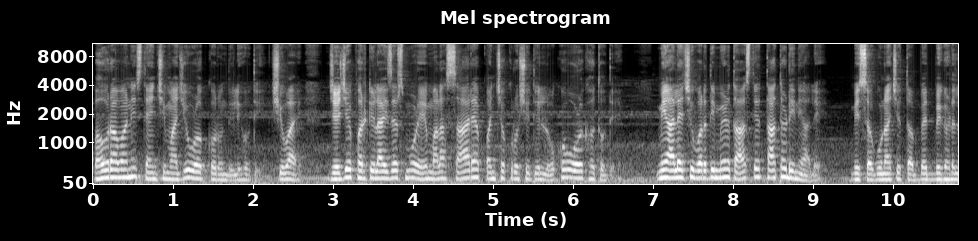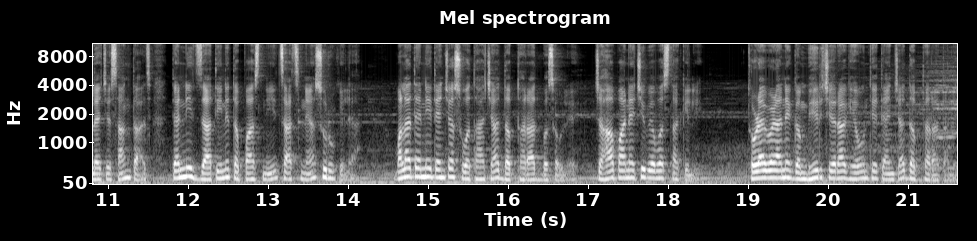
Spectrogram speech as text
भाऊरावांनीच त्यांची माझी ओळख करून दिली होती. शिवाय जे जे फर्टिलायझर्समुळे मला साऱ्या पंचक्रोशीतील लोक ओळखत होते. मी आल्याची वर्दी मिळताच ते तातडीने आले. मी सगुणाची तब्येत बिघडल्याचे सांगताच त्यांनी जातीने तपासणी चाचण्या सुरू केल्या. मला त्यांनी त्यांच्या स्वतःच्या दप्तरात बसवले. चहा पाण्याची व्यवस्था केली. थोड्या वेळाने गंभीर चेहरा घेऊन ते त्यांच्या दप्तरात आले.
